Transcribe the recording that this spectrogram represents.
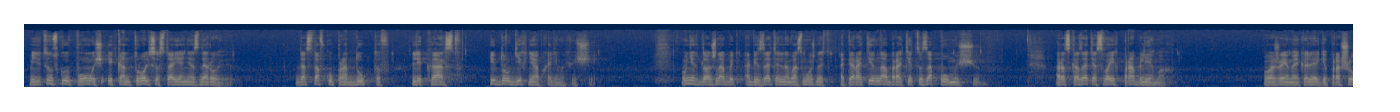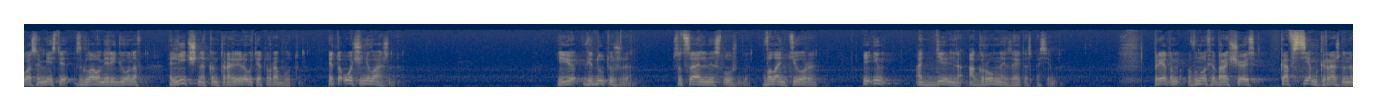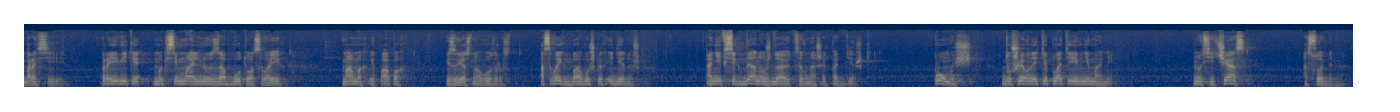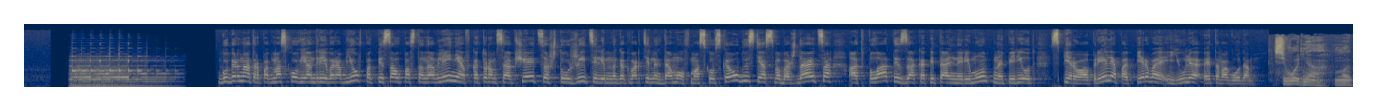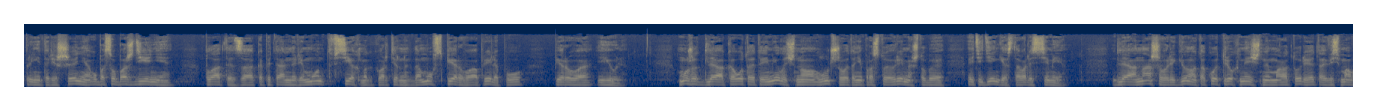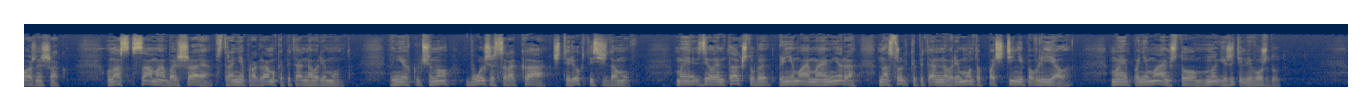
медицинскую помощь и контроль состояния здоровья, доставку продуктов, лекарств и других необходимых вещей. У них должна быть обязательно возможность оперативно обратиться за помощью, рассказать о своих проблемах. Уважаемые коллеги, прошу вас вместе с главами регионов лично контролировать эту работу. Это очень важно. Ее ведут уже социальные службы, волонтеры, и им отдельно огромное за это спасибо. При этом вновь обращаюсь ко всем гражданам России. Проявите максимальную заботу о своих мамах и папах известного возраста, о своих бабушках и дедушках. Они всегда нуждаются в нашей поддержке, помощи, душевной теплоте и внимании. Но сейчас особенно – Губернатор Подмосковья Андрей Воробьев подписал постановление, в котором сообщается, что жители многоквартирных домов Московской области освобождаются от платы за капитальный ремонт на период с 1 апреля по 1 июля этого года. Сегодня мной принято решение об освобождении платы за капитальный ремонт всех многоквартирных домов с 1 апреля по 1 июля. Может, для кого-то это и мелочь, но лучше в это непростое время, чтобы эти деньги оставались в семье для нашего региона такой трехмесячный мораторий – это весьма важный шаг. У нас самая большая в стране программа капитального ремонта. В нее включено больше 44 тысяч домов. Мы сделаем так, чтобы принимаемая мера на сроки капитального ремонта почти не повлияла. Мы понимаем, что многие жители его ждут.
